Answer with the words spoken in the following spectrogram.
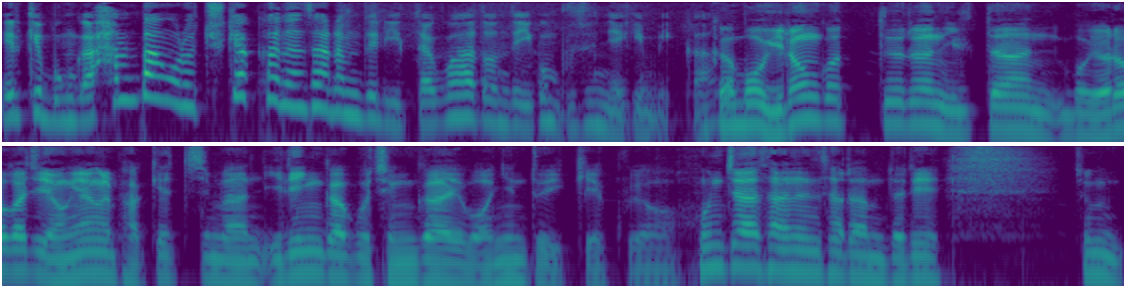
이렇게 뭔가 한 방으로 축약하는 사람들이 있다고 하던데 이건 무슨 얘기입니까? 그러니까 뭐 이런 것들은 일단 뭐 여러 가지 영향을 받겠지만 1인 가구 증가의 원인도 있겠고요. 혼자 사는 사람들이 좀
